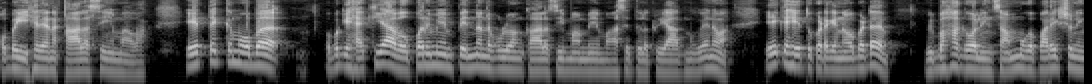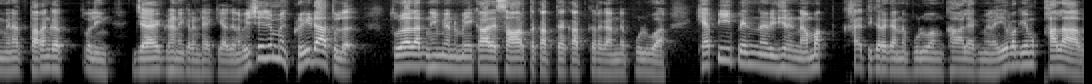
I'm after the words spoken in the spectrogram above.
ඔබ ඉහලෙන කාලසීමාවක් ඒත් එක්කම ඔබ ඔබගේ හැකියාව උපරිමයෙන් පෙන්න්න පුළුවන් කාලසීම මේ මාසය තුළ ක්‍රියාත්මක වෙනවා. ඒක හේතුකටගෙන ඔබට විභාගවලින් සම්මුග පරීක්ෂණින් වෙන තරගත්වලින් ජයග්‍රහණ කරට හැකියාදන විශේෂම ක්‍රීඩා තුළ තුළලක් හිමියන්ට මේ කාලේ සාර්ථකත්වයක් අත් කරගන්න පුළුවන්. කැපී පෙන්න විදිහට නමක් ඇති කරගන්න පුළුවන් කාලයක් මෙලා. ඒ වගේම කලාව.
